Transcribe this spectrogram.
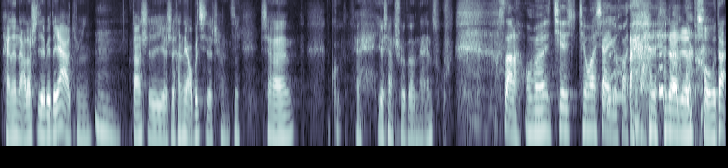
还能拿到世界杯的亚军，嗯，当时也是很了不起的成绩。像，哎，又想说到男足，算了，我们切切换下一个话题吧。让人头大。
